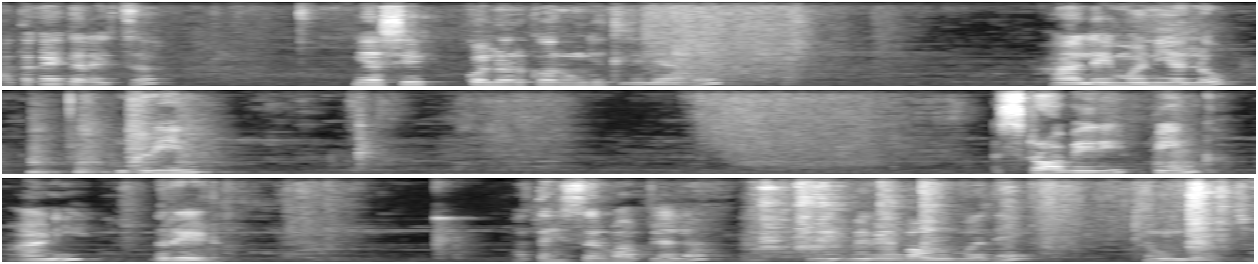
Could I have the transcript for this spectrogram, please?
आता काय करायचं? मी असे कलर करून घेतलेले आहे. हा lemon yellow green strawberry pink आणि रेड आता हे सर्व आपल्याला वेगवेगळ्या बाउलमध्ये ठेवून द्यायचे.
